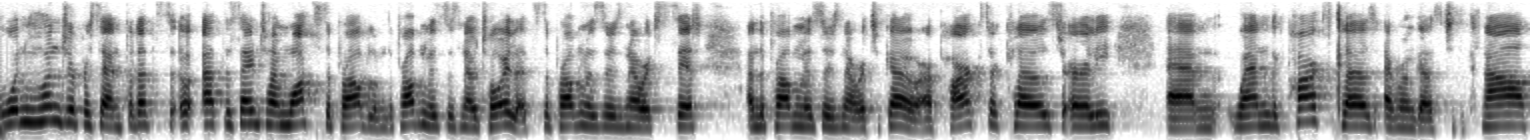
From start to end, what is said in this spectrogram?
100%. But at, uh, at the same time, what's the problem? The problem is there's no toilets. The problem is there's nowhere to sit. And the problem is there's nowhere to go. Our parks are closed early. Um, when the parks close, everyone goes to the canal.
